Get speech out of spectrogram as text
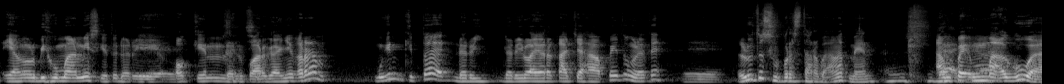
yang lebih humanis gitu dari Iya. Okin dan keluarganya karena mungkin kita dari dari layar kaca HP tuh ngeliatnya Iya. lu tuh superstar banget men. Sampai ya. emak gua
